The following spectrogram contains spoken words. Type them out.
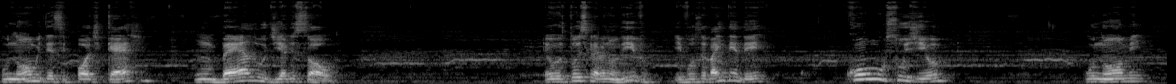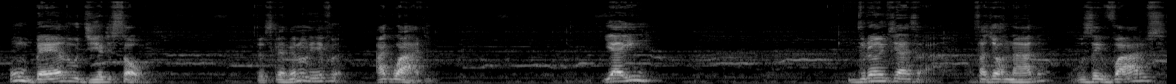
o nome desse podcast um belo dia de sol. Eu estou escrevendo um livro e você vai entender como surgiu o nome Um Belo Dia de Sol. Estou escrevendo o um livro, aguarde. E aí, durante essa, essa jornada, usei vários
